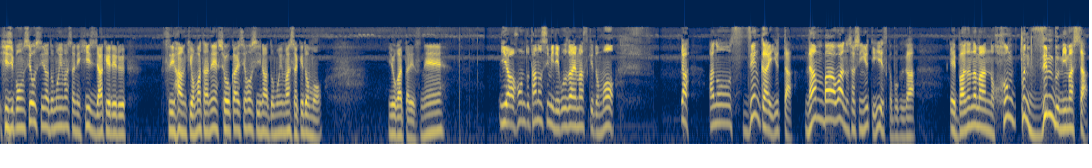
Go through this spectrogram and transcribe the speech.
肘ポンしてほしいなと思いましたね。肘で開けれる炊飯器をまたね、紹介してほしいなと思いましたけども。よかったですね。いや、ほんと楽しみでございますけども、あ、あのー、前回言ったナンバーワンの写真言っていいですか？僕が。え、バナナマンの本当に全部見ました。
